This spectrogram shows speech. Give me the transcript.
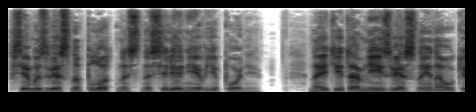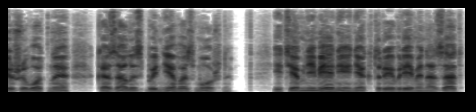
Всем известна плотность населения в Японии. Найти там неизвестные науке животное казалось бы невозможно. И тем не менее, некоторое время назад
